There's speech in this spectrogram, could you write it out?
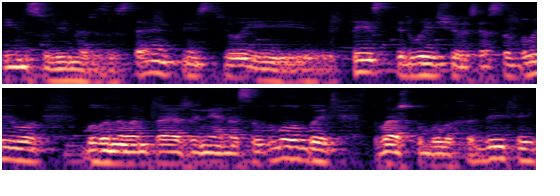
інсулінорезистентністю, і тиск підвищувався. Особливо було навантаження на суглоби, важко було ходити.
